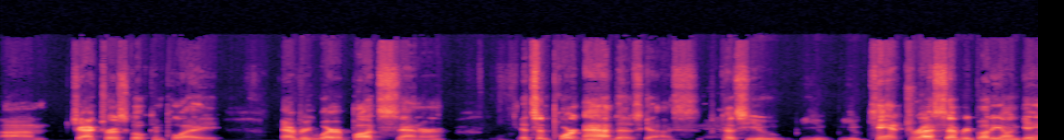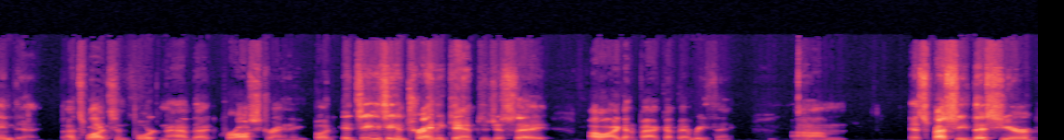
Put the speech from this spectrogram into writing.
Um, Jack Driscoll can play everywhere but center. It's important to have those guys because you you you can't dress everybody on game day. That's why it's important to have that cross training. But it's easy in training camp to just say, "Oh, I got to back up everything." Um, especially this year,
